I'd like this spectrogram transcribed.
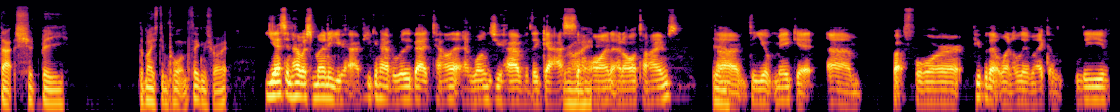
that should be the most important things, right? Yes, and how much money you have. You can have a really bad talent as long as you have the gas right. on at all times. Yeah. Um, then you'll make it. Um, but for people that want to live like a leave,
